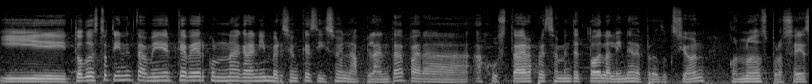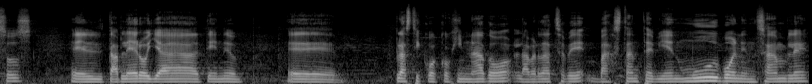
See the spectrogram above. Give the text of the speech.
y todo esto tiene también que ver con una gran inversión que se hizo en la planta para ajustar precisamente toda la línea de producción con nuevos procesos. El tablero ya tiene eh, plástico acoginado. La verdad se ve bastante bien muy buen ensamble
